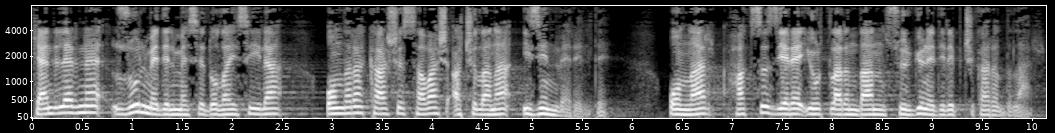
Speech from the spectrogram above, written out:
Kendilerine zulmedilmesi dolayısıyla onlara karşı savaş açılana izin verildi. Onlar haksız yere yurtlarından sürgün edilip çıkarıldılar.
